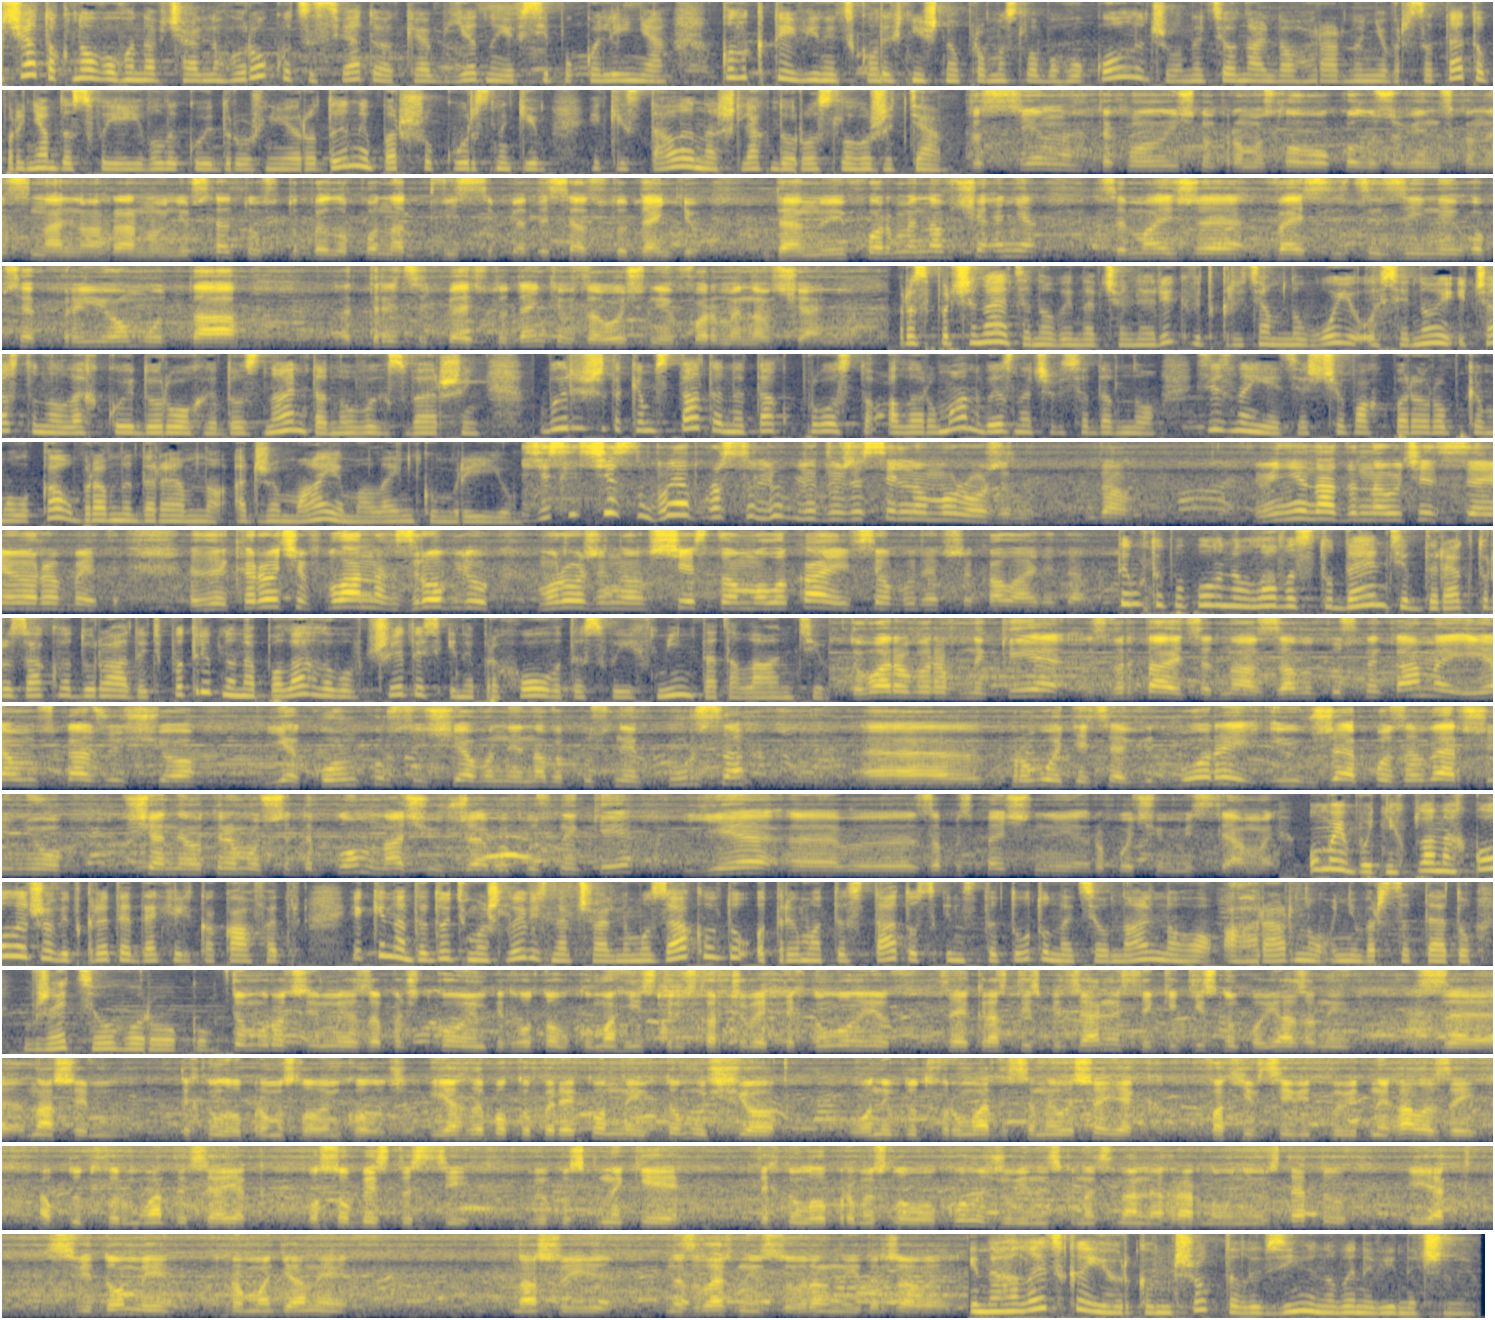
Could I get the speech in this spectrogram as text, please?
Початок нового навчального року це свято, яке об'єднує всі покоління. Колектив Вінницького технічно-промислового коледжу Національного аграрного університету прийняв до своєї великої дружньої родини першокурсників, які стали на шлях дорослого життя. До стін технологічно-промислового коледжу Вінницького національного аграрного університету вступило понад 250 студентів денної форми навчання. Це майже весь ліцензійний обсяг прийому та 35 студентів заочної форми навчання. Розпочинається новий навчальний рік відкриттям нової осяйної і часто нелегкої дороги до знань та нових звершень. Вирішити ким стати не так просто, але Роман визначився давно. Зізнається, що вах переробки молока обрав недаремно, адже має маленьку мрію. Якщо чесно, бо я просто люблю дуже сильно морожене. Да. Мені треба навчитися його робити. Коротше, в планах зроблю мороженого з чистого молока і все буде в шоколаді. Да. Тим, хто поповнив лави студентів, директор закладу радить, потрібно наполегливо вчитись і не приховувати своїх вмінь та талантів. Товаровиробники звертаються до нас за випускниками, і я вам скажу, що є конкурси, ще вони на випускних курсах. е, Проводяться відбори, і вже по завершенню, ще не отримавши диплом, наші вже випускники є е, е, забезпечені робочими місцями. У майбутніх планах коледжу відкрити декілька кафедр, які нададуть можливість навчальному закладу отримати статус інституту національного аграрного університету вже цього року. В цьому році ми започатковуємо підготовку магістрів з харчових технологій. Це якраз ті спеціальності, які тісно пов'язані з нашим технолого-промисловим коледжем. І Я глибоко переконаний в тому, що вони будуть формуватися не лише як фахівці відповідних галузей, а будуть формуватися як особистості, випускники технолого-промислового коледжу Вінницького національного аграрного університету і як свідомі громадяни нашої незалежної суверенної держави Інна Галецька, Ігор Климчук, телевізійні новини Вінниччини.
